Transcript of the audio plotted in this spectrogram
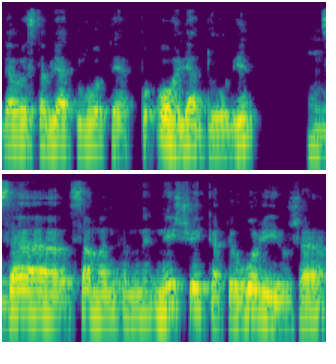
де виставляють лоти оглядові. Це саме нижчої категорії вже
